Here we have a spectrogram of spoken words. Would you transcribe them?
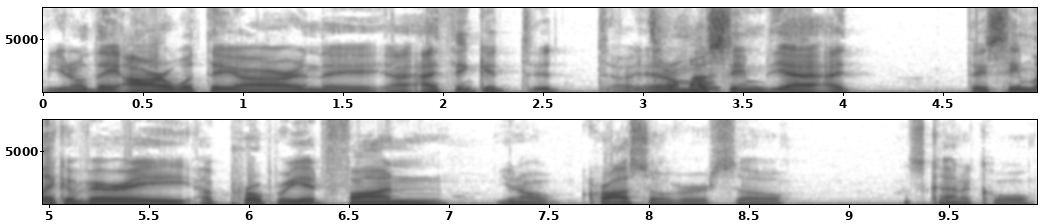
you know, they are what they are, and they. I, I think it it it almost fun. seemed yeah, I they seem like a very appropriate, fun, you know, crossover. So it's kind of cool.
